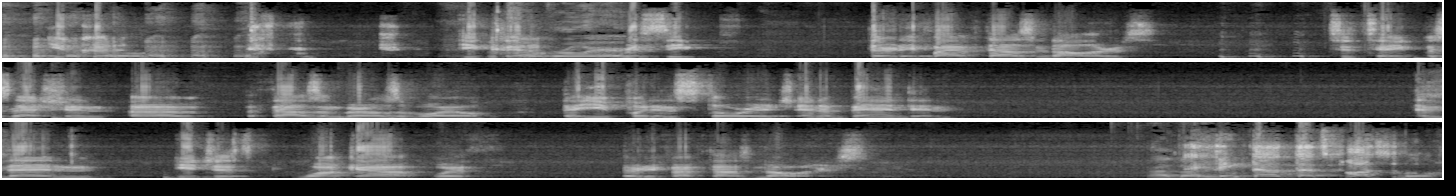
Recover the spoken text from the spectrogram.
You could you could Tupperware? have received thirty-five thousand dollars to take possession of a thousand barrels of oil that you put in storage and abandon, and then you just walk out with thirty-five thousand dollars. I, I think that that's possible.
